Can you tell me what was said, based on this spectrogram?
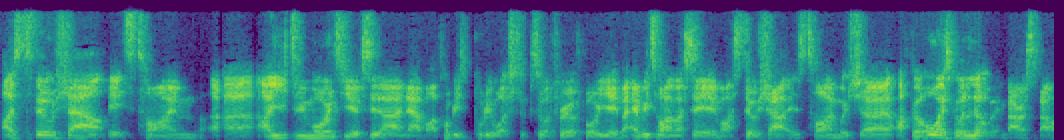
I still shout it's time. Uh, I used to be more into UFC than I am now, but I probably probably watched sort of three or four a year. But every time I see him, I still shout it's time, which uh, I feel always feel a little bit embarrassed about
